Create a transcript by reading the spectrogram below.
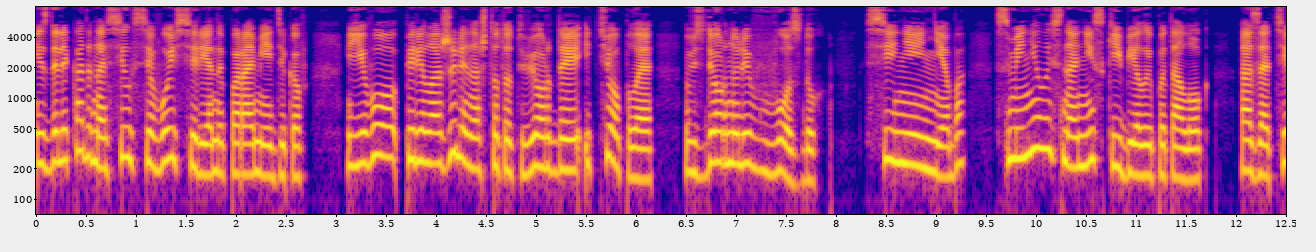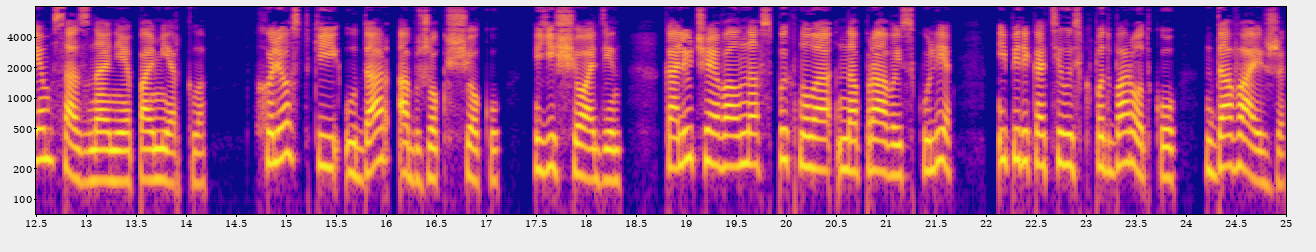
Издалека доносился вой сирены парамедиков. Его переложили на что-то твердое и теплое, вздернули в воздух. Синее небо сменилось на низкий белый потолок, а затем сознание померкло. Хлесткий удар обжег щеку. Еще один. Колючая волна вспыхнула на правой скуле и перекатилась к подбородку. «Давай же!»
